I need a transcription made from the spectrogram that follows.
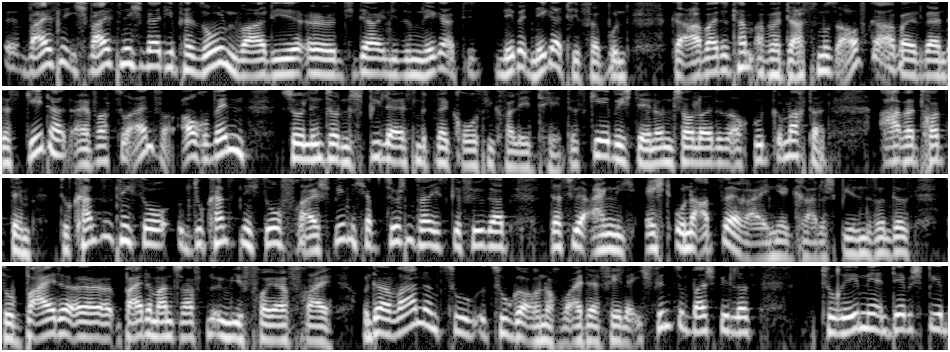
äh, weiß nicht, ich weiß nicht, wer die Person war, die, äh, die da in diesem Negativ Negativverbund gearbeitet haben, aber das muss aufgearbeitet werden. Das geht halt einfach zu einfach. Auch wenn Joe Linton ein Spieler ist mit einer großen Qualität. Das gebe ich denen und Joe Leute es auch gut gemacht hat. Aber trotzdem, du kannst es nicht so, du kannst nicht so frei spielen. Ich habe zwischenzeitlich das Gefühl gehabt, dass wir eigentlich echt ohne Abwehrreihen hier gerade spielen. Und das so beide, äh, beide Mannschaften irgendwie feuerfrei. Und da waren im Zuge auch noch weiter Fehler. Ich finde zum Beispiel, dass Touré mir in dem Spiel,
